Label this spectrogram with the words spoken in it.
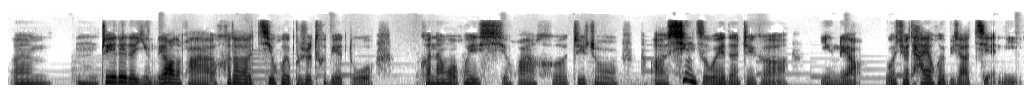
嗯。嗯，这一类的饮料的话，喝到的机会不是特别多，可能我会喜欢喝这种呃杏子味的这个饮料，我觉得它也会比较解腻。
